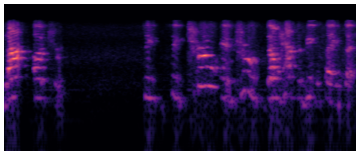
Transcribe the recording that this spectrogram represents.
not a truth. See, see, true and truth don't have to be the same thing.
